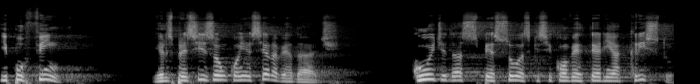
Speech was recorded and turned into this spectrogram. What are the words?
E por fim, eles precisam conhecer a verdade. Cuide das pessoas que se converterem a Cristo,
